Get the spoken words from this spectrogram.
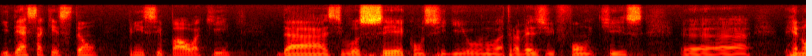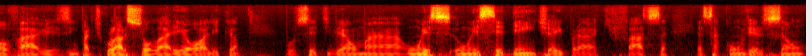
E dessa questão principal aqui, da, se você conseguiu, através de fontes uh, renováveis, em particular solar e eólica, você tiver uma, um, um excedente aí para que faça essa conversão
